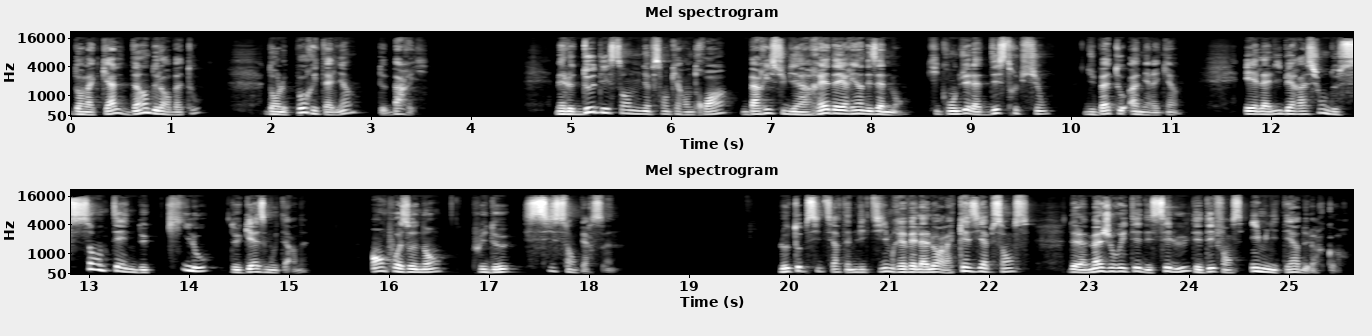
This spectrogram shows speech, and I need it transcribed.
dans la cale d'un de leurs bateaux, dans le port italien de Bari. Mais le 2 décembre 1943, Bari subit un raid aérien des Allemands qui conduit à la destruction du bateau américain et à la libération de centaines de kilos de gaz moutarde empoisonnant plus de 600 personnes. L'autopsie de certaines victimes révèle alors la quasi-absence de la majorité des cellules des défenses immunitaires de leur corps.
